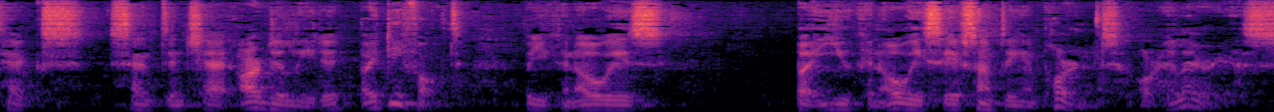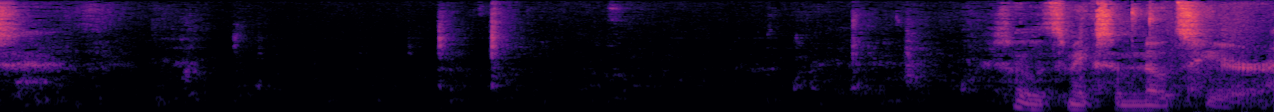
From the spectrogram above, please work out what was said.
texts sent in chat are deleted by default, but you can always but you can always save something important or hilarious. So let's make some notes here.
